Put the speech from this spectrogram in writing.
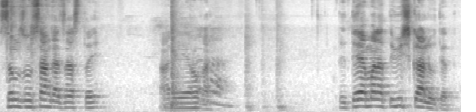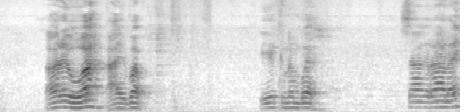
समजून सांगायचं असतंय. आणि हो का? ते त्या मनात विष कालवत्यात अरे वा आय बाप. एक नंबर. सागर आलाय.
